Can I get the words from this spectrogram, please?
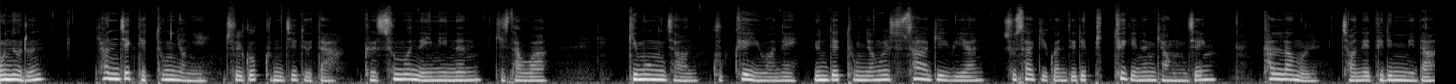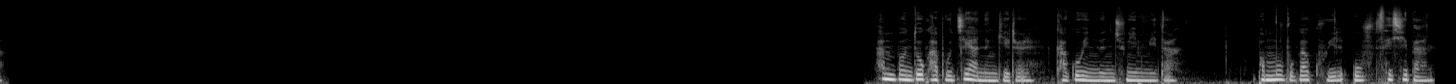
오늘은 현직 대통령이 출국 금지되다. 그 숨은 의미는 기사와 김웅 전 국회의원의 윤 대통령을 수사하기 위한 수사기관들의 피 튀기는 경쟁 칼럼을 전해드립니다. 한 번도 가보지 않은 길을 가고 있는 중입니다. 법무부가 9일 오후 3시 반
